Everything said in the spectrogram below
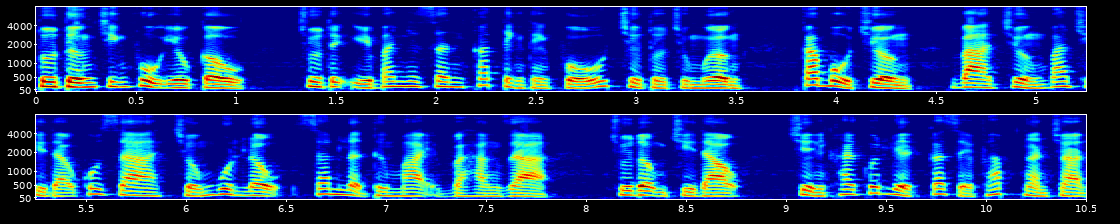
Thủ tướng Chính phủ yêu cầu Chủ tịch Ủy ban nhân dân các tỉnh thành phố trực thuộc trung ương, các bộ trưởng và trưởng ban chỉ đạo quốc gia chống buôn lậu, gian lận thương mại và hàng giả chủ động chỉ đạo, triển khai quyết liệt các giải pháp ngăn chặn,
